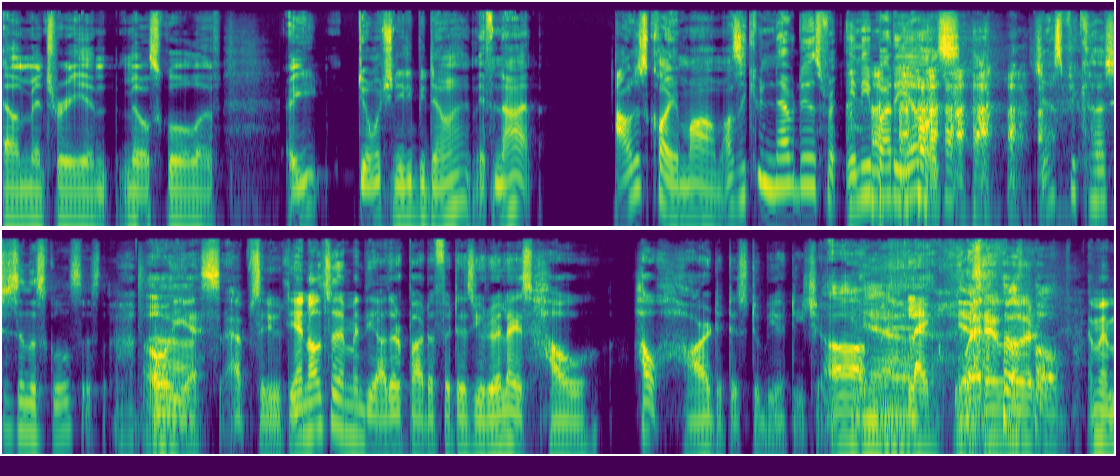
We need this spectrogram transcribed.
elementary and middle school. Of are you doing what you need to be doing? If not, I'll just call your mom. I was like, you never do this for anybody else, just because she's in the school system. Oh Uh, yes, absolutely. And also, I mean, the other part of it is you realize how how hard it is to be a teacher. Oh Yeah. man, like Yeah. wherever i mean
